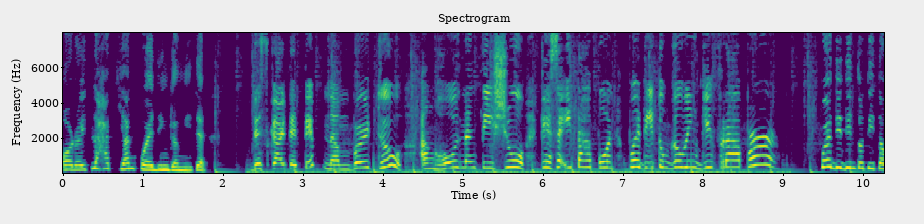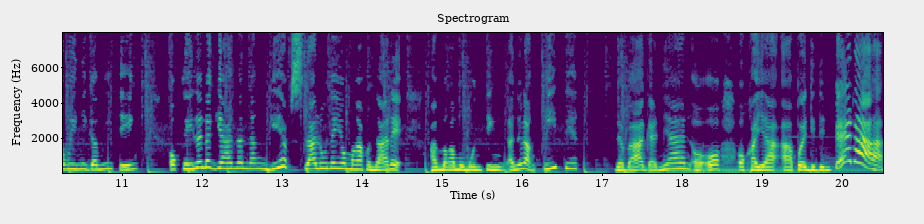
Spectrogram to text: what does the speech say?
Alright, lahat yan pwedeng gamitin. Discarded tip number two, ang hole ng tissue. Kesa itapon, pwede itong gawing gift wrapper. Pwede din to Tita Winnie gamitin. Okay, lalagyanan ng gifts. Lalo na yung mga kunwari, ang mga mumunting ano lang, ipit. 'Di ba? Ganyan. Oo. O kaya ah, pwede din pera.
